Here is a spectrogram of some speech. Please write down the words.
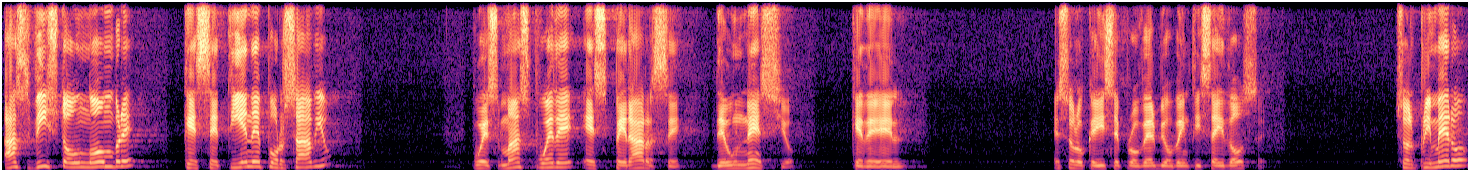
¿Has visto a un hombre que se tiene por sabio? Pues más puede esperarse de un necio que de él. Eso es lo que dice Proverbios 26, 12. So, el primero,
